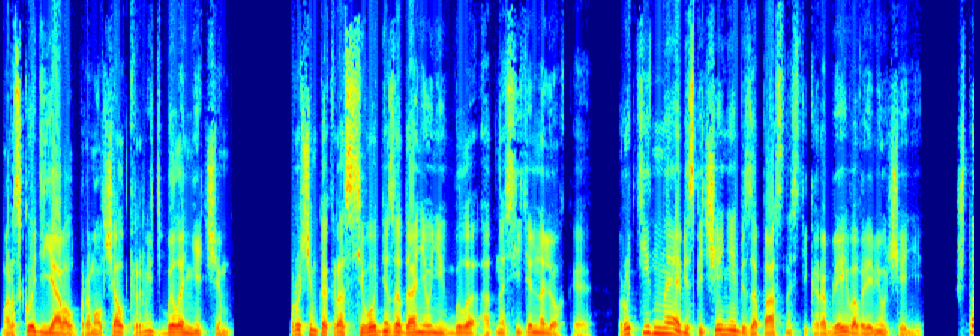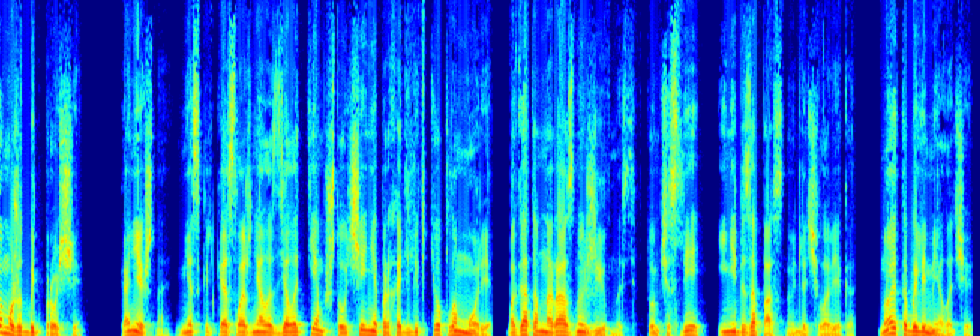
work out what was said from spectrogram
Морской дьявол промолчал, крыть было нечем. Впрочем, как раз сегодня задание у них было относительно легкое. Рутинное обеспечение безопасности кораблей во время учений. Что может быть проще? Конечно, несколько осложнялось дело тем, что учения проходили в теплом море, богатом на разную живность, в том числе и небезопасную для человека. Но это были мелочи.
